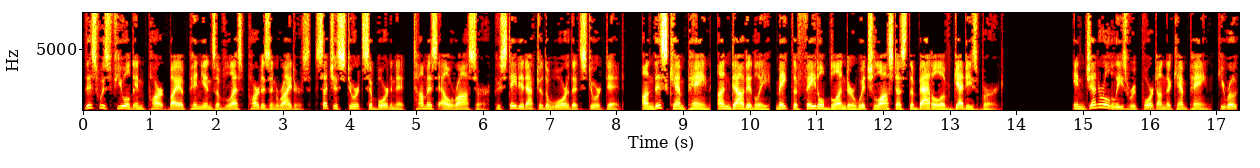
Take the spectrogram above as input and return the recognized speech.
This was fueled in part by opinions of less partisan writers, such as Stuart's subordinate, Thomas L. Rosser, who stated after the war that Stuart did on this campaign, undoubtedly, make the fatal blunder which lost us the Battle of Gettysburg." In General Lee's report on the campaign, he wrote,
